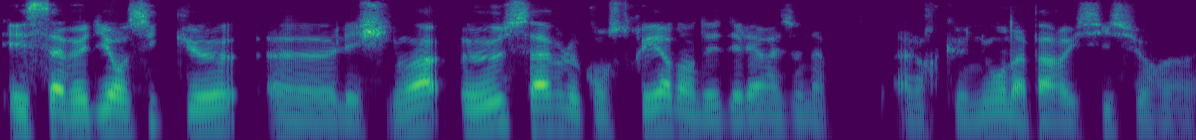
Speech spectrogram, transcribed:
Et ça veut dire aussi que euh, les Chinois, eux, savent le construire dans des délais raisonnables. Alors que nous, on n'a pas réussi sur. Euh,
